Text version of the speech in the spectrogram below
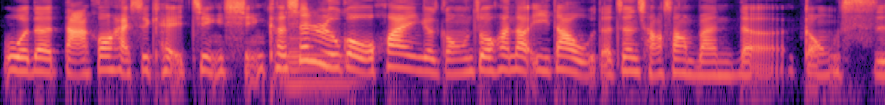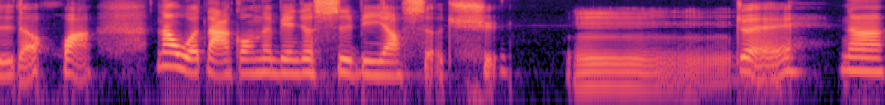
我的打工还是可以进行。可是如果我换一个工作，换到一到五的正常上班的公司的话，那我打工那边就势必要舍去。嗯，对，那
